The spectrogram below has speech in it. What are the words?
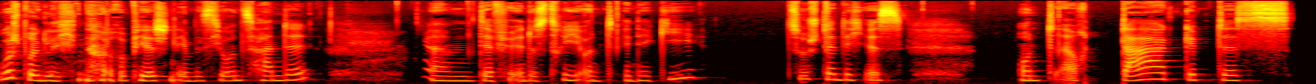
ursprünglichen europäischen Emissionshandel, ähm, der für Industrie und Energie zuständig ist. Und auch da gibt es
